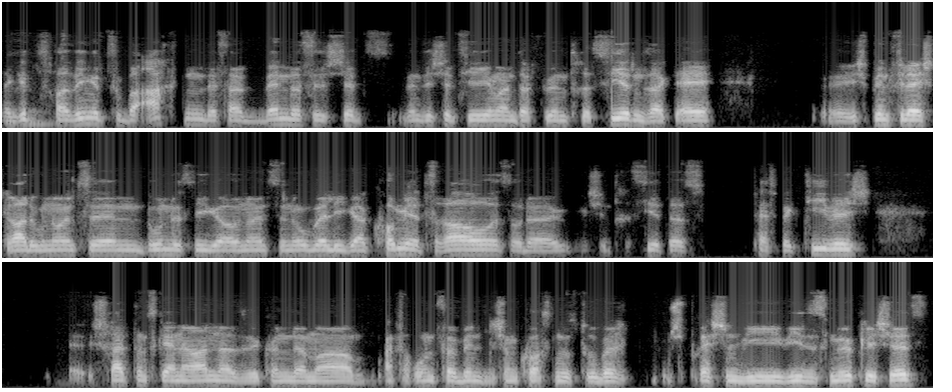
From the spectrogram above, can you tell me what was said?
Da gibt es ein paar Dinge zu beachten. Deshalb, wenn das sich jetzt, wenn sich jetzt hier jemand dafür interessiert und sagt, ey, ich bin vielleicht gerade U19 Bundesliga, U19 Oberliga, komm jetzt raus oder mich interessiert das perspektivisch, äh, schreibt uns gerne an. Also wir können da mal einfach unverbindlich und kostenlos drüber sprechen, wie, wie es möglich ist.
